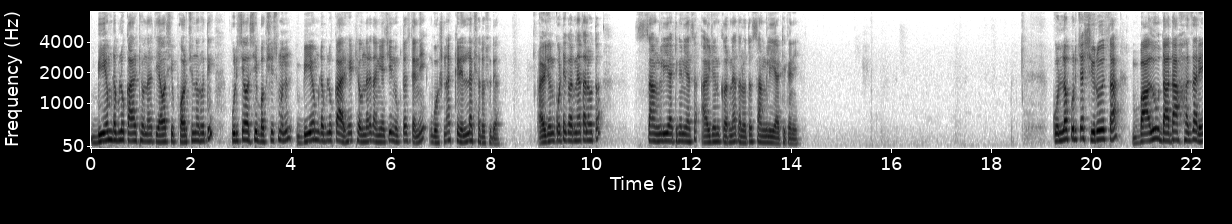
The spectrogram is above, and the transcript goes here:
बी एम डब्ल्यू कार ठेवणार आहेत. यावर्षी फॉर्च्युनर होती. पुढच्या वर्षी बक्षीस म्हणून बी एम डब्ल्यू कार हे ठेवणार आहेत आणि याची नुकतंच त्यांनी घोषणा केलेली लक्षात असू द्या. आयोजन कोठे करण्यात आलं होतं? सांगली या ठिकाणी याचं आयोजन करण्यात आलं होतं सांगली या ठिकाणी. कोल्हापूरच्या शिरोळचा बालू दादा हजारे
